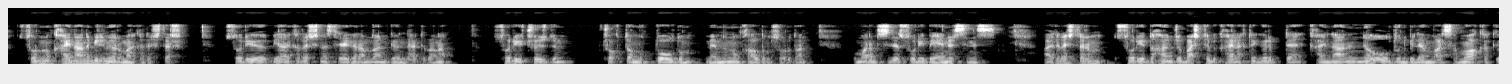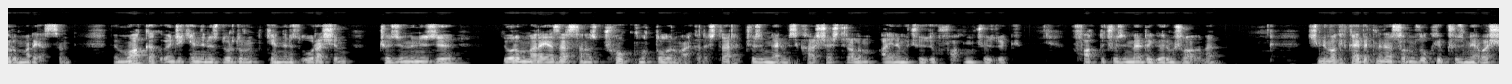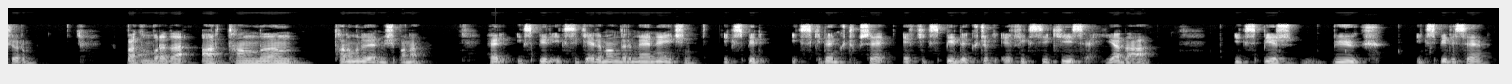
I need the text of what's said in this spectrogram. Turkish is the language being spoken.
Sorunun kaynağını bilmiyorum arkadaşlar. Soruyu bir arkadaşınız Telegram'dan gönderdi bana. Soruyu çözdüm. Çok da mutlu oldum, memnunum kaldım sorudan. Umarım siz de soruyu beğenirsiniz. Arkadaşlarım soruyu daha önce başka bir kaynakta görüp de kaynağının ne olduğunu bilen varsa muhakkak yorumlara yazsın. Ve muhakkak önce kendiniz durdurun, kendiniz uğraşın. Çözümünüzü yorumlara yazarsanız çok mutlu olurum arkadaşlar. Çözümlerimizi karşılaştıralım. Aynı mı çözdük, farklı mı çözdük? Farklı çözümleri de görmüş olalım ben. Şimdi vakit kaybetmeden sorumuzu okuyup çözmeye başlıyorum. Bakın burada artanlığın tanımını vermiş bana. Her x1, x2 elemanları mn için x1, x2'den küçükse fx1 de küçük fx2 ise ya da x1 büyük x1 ise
